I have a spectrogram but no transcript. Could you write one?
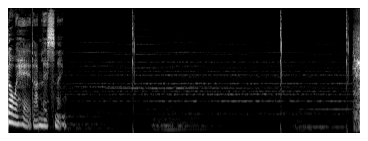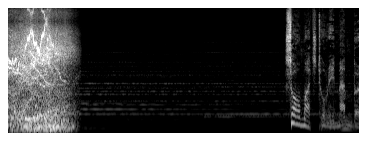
Go ahead, I'm listening. So much to remember.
